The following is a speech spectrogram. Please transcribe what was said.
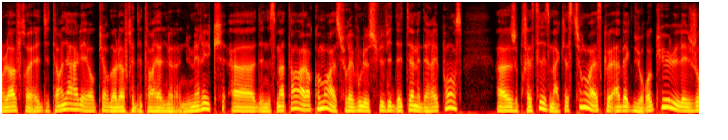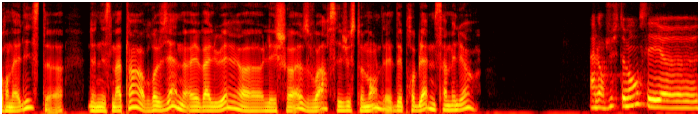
l'offre éditoriale et au cœur de l'offre éditoriale numérique de Nice Matin. Alors comment assurez-vous le suivi des thèmes et des réponses? Je précise ma question. Est-ce qu'avec du recul, les journalistes de Nice Matin reviennent évaluer les choses, voir si justement des problèmes s'améliorent? Alors justement, c'est euh,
